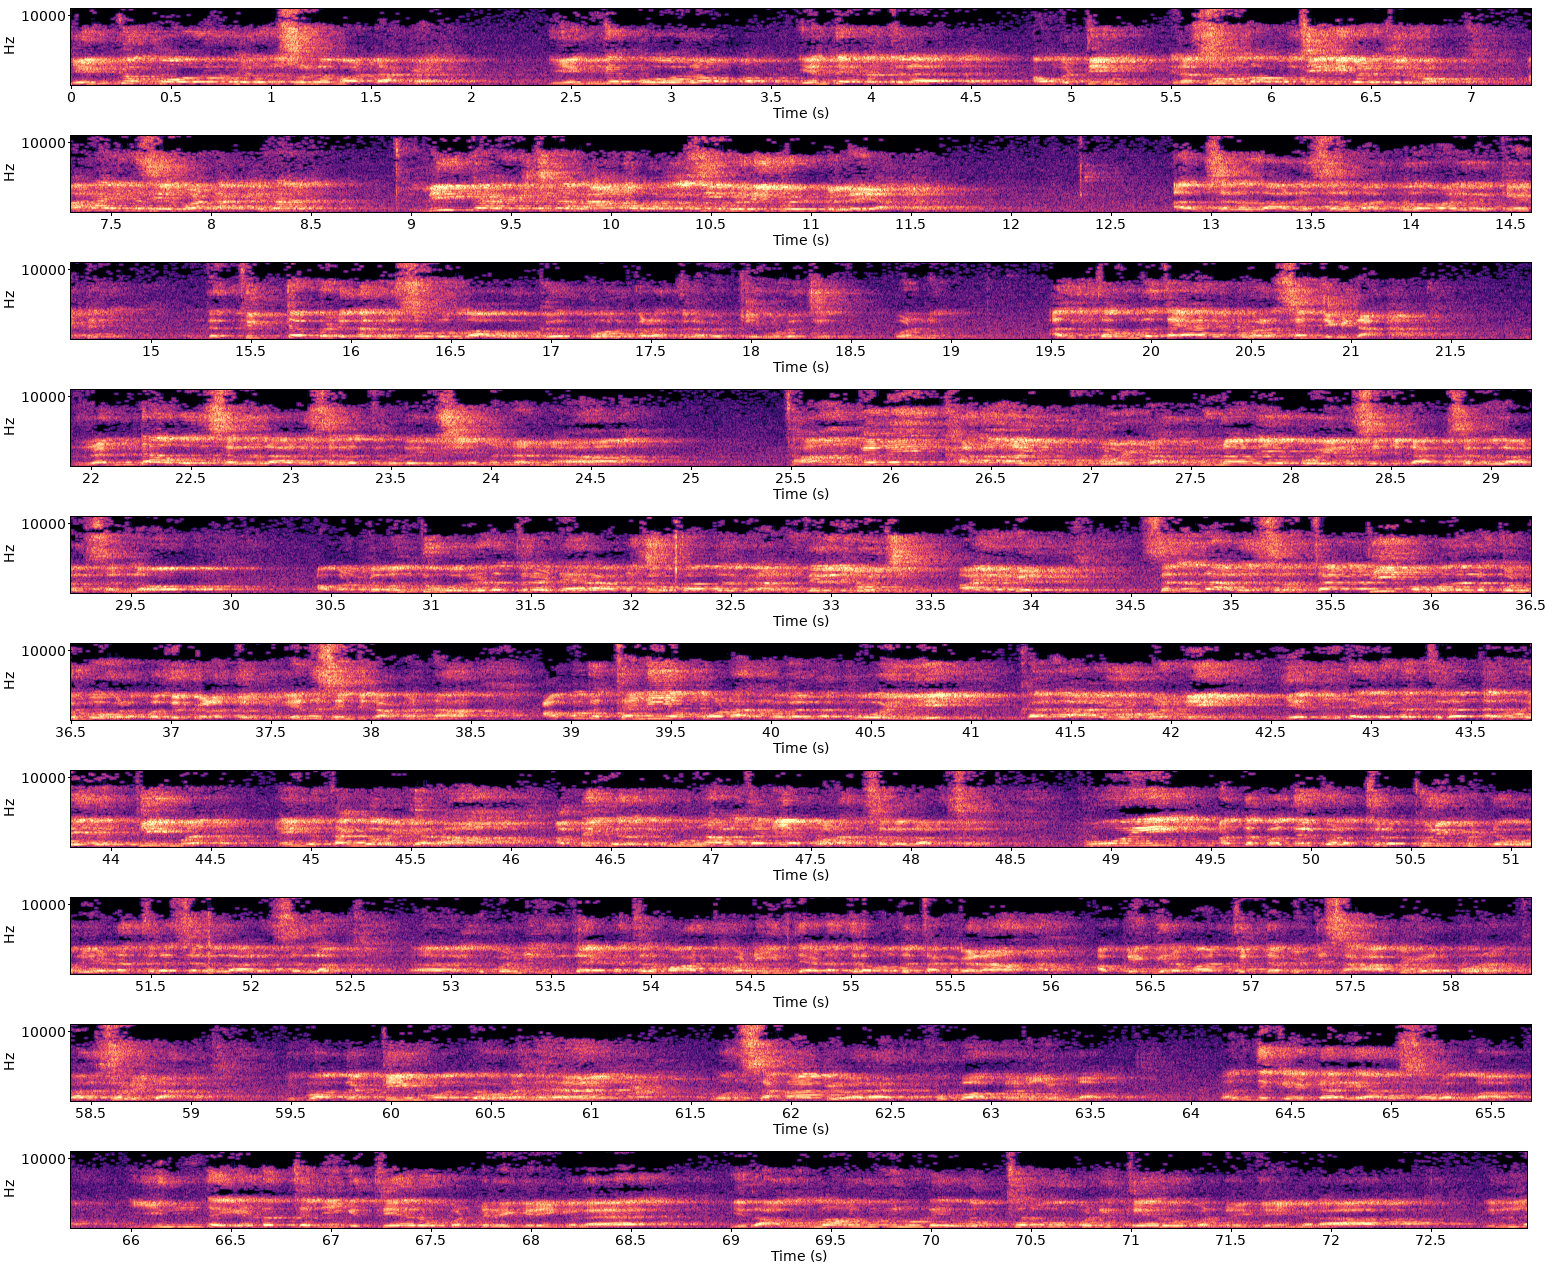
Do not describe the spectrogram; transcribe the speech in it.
எங்கே போகிறோங்கிறது சொல்ல மாட்டாங்க. எங்கே போகிறோம் எந்த இடத்துல அவங்க டீம் ரசூலுல்லாவுக்கு செய்தி கிடைச்சிருக்கும். ஆனால் என்ன செய்ய மாட்டாங்க? ஏன்னா லீக் ஆகிடுச்சுன்னா ராணுவ ரகசியம் வெளியே போயிடும் இல்லையா? அது செல்லல்லா அலிஸ்லம் அற்புதமாக இதை கேட்டு இந்த திட்டமிடுதல் ரசூலுல்லாவுக்கு போர்க்களத்தில் வெற்றி கொடுத்தது ஒன்று அதுக்கு தகுந்த தயாரிப்புகளை செஞ்சுக்கிட்டாங்க. ரெண்டாவது செல்லல்லா அலிசல்லத்தினுடைய விஷயம் என்னன்னா தாங்களே கள ஆய்வுக்கு போயிட்டாங்க. முன்னாலேயே போய் என்ன செஞ்சுட்டாங்க செல்லல்லா அலிசல்லம் அவங்க வந்து ஒரு இடத்துல டேரா அடிச்சு உட்கார்ந்துருக்கிறான்னு தெரிஞ்சு போச்சு. ஆயிரம் பேர். செல்லல்லா அலிஸ்லாம் தன் டீமை முதல்ல கொண்டு போகல பதிர்களத்துக்கு என்ன செஞ்சுட்டாங்கன்னா அவங்க தனியா போனாங்க முதல்ல போய் கல ஆய்வு பண்ணி எந்த இடத்துல தன்னுடைய டீமை எங்க தங்க வைக்கலாம் அப்படிங்கிறதுக்கு முன்னால தனியா போனாங்க செல்லல்லா அலிஸ்லாம் போய் அந்த பதிர்களத்தில் குறிப்பிட்ட ஒரு இடத்துல செல்லல்லாலை செல்லம் இது பண்ணி இந்த இடத்துல மார்க் பண்ணி இந்த இடத்துல வந்து தங்கலாம் அப்படிங்கிற மாதிரி திட்டமிட்டு சஹாபிகளை பூரா வர சொல்லிட்டாங்க. இப்போ அந்த டீம் வந்த உடனே ஒரு சஹாபி வராரு ஹுபாப் ரலியுல்லா வந்து கேட்டார் யார சூழல்லாம் இந்த இடத்தை நீங்க தேர்வு பண்ணிருக்கிறீங்களே? இது அல்லாஹுவினுடைய உத்தரவுப்படி தேர்வு பண்ணிருக்கிறீங்களா? இல்ல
